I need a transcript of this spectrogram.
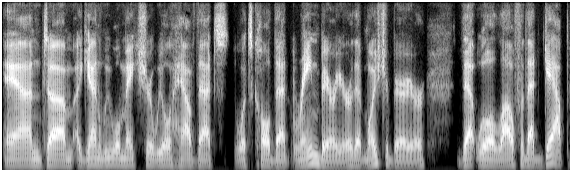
And um, again, we will make sure we'll have that what's called that rain barrier, that moisture barrier, that will allow for that gap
